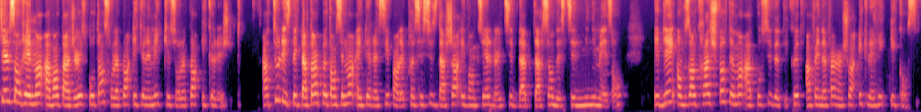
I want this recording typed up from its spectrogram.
qu'elles sont réellement avantageuses autant sur le plan économique que sur le plan écologique? À tous les spectateurs potentiellement intéressés par le processus d'achat éventuel d'un type d'adaptation de style mini-maison, eh bien, on vous encourage fortement à poursuivre votre écoute afin de faire un choix éclairé et concis.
